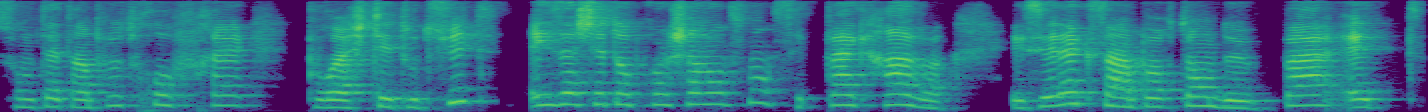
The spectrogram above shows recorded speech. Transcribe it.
sont peut-être un peu trop frais pour acheter tout de suite, achètent au prochain lancement. C'est pas grave. Et c'est là que c'est important de pas être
